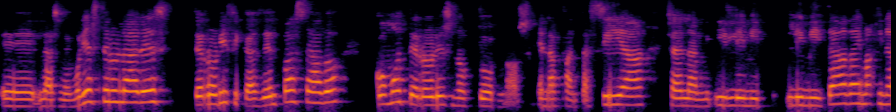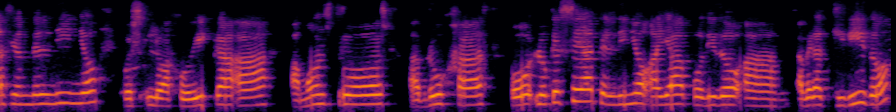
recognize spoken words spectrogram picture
eh, las memorias celulares terroríficas del pasado como terrores nocturnos. En la fantasía, o sea, en la limitada imaginación del niño, pues lo adjudica a, monstruos, a brujas o lo que sea que el niño haya podido haber adquirido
